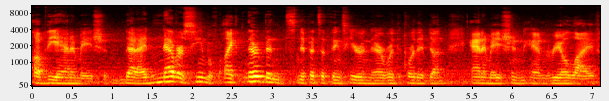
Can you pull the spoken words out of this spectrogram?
of the animation that I'd never seen before. Like there have been snippets of things here and there where, where they've done animation and real life.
